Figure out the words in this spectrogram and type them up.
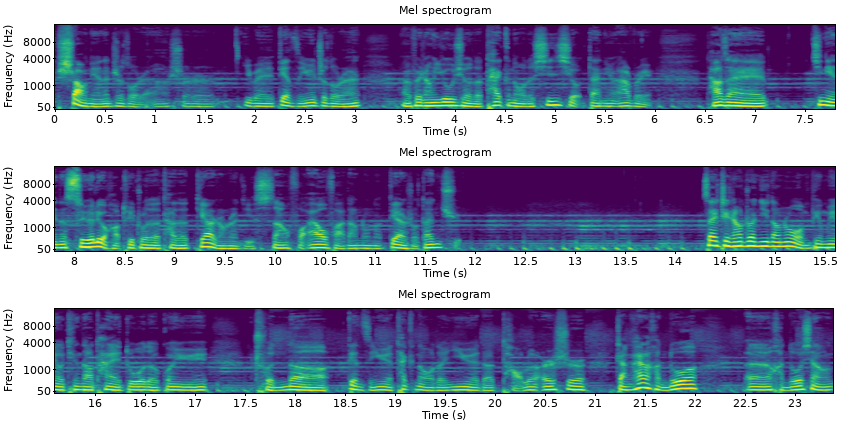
少年的制作人啊，是一位电子音乐制作人，呃，非常优秀的 Techno 的新秀 Daniel Avery。他在今年的四月六号推出的他的第二张专辑《Song for Alpha》当中的第二首单曲。在这张专辑当中，我们并没有听到太多的关于纯的电子音乐 techno 的音乐的讨论，而是展开了很多，呃，很多像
